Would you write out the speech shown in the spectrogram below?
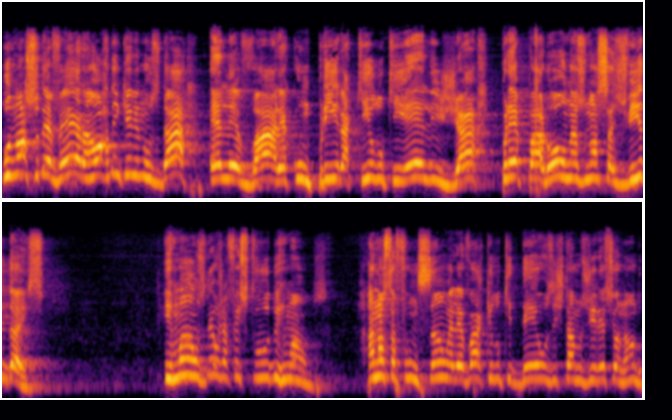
O nosso dever, a ordem que ele nos dá, é levar, é cumprir aquilo que ele já preparou nas nossas vidas. Irmãos, Deus já fez tudo, irmãos. A nossa função é levar aquilo que Deus está nos direcionando.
